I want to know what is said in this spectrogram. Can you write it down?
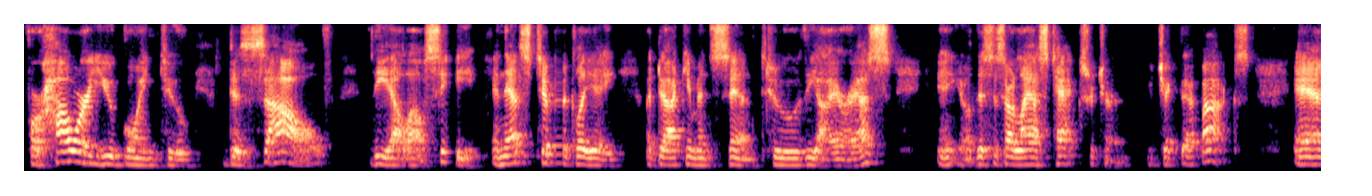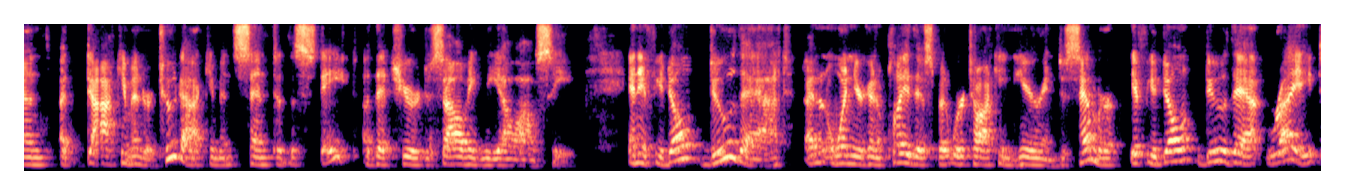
for how are you going to dissolve the LLC. And that's typically a, a document sent to the IRS. You know, this is our last tax return. You check that box and a document or two documents sent to the state that you're dissolving the LLC. And if you don't do that, I don't know when you're going to play this, but we're talking here in December. If you don't do that right,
